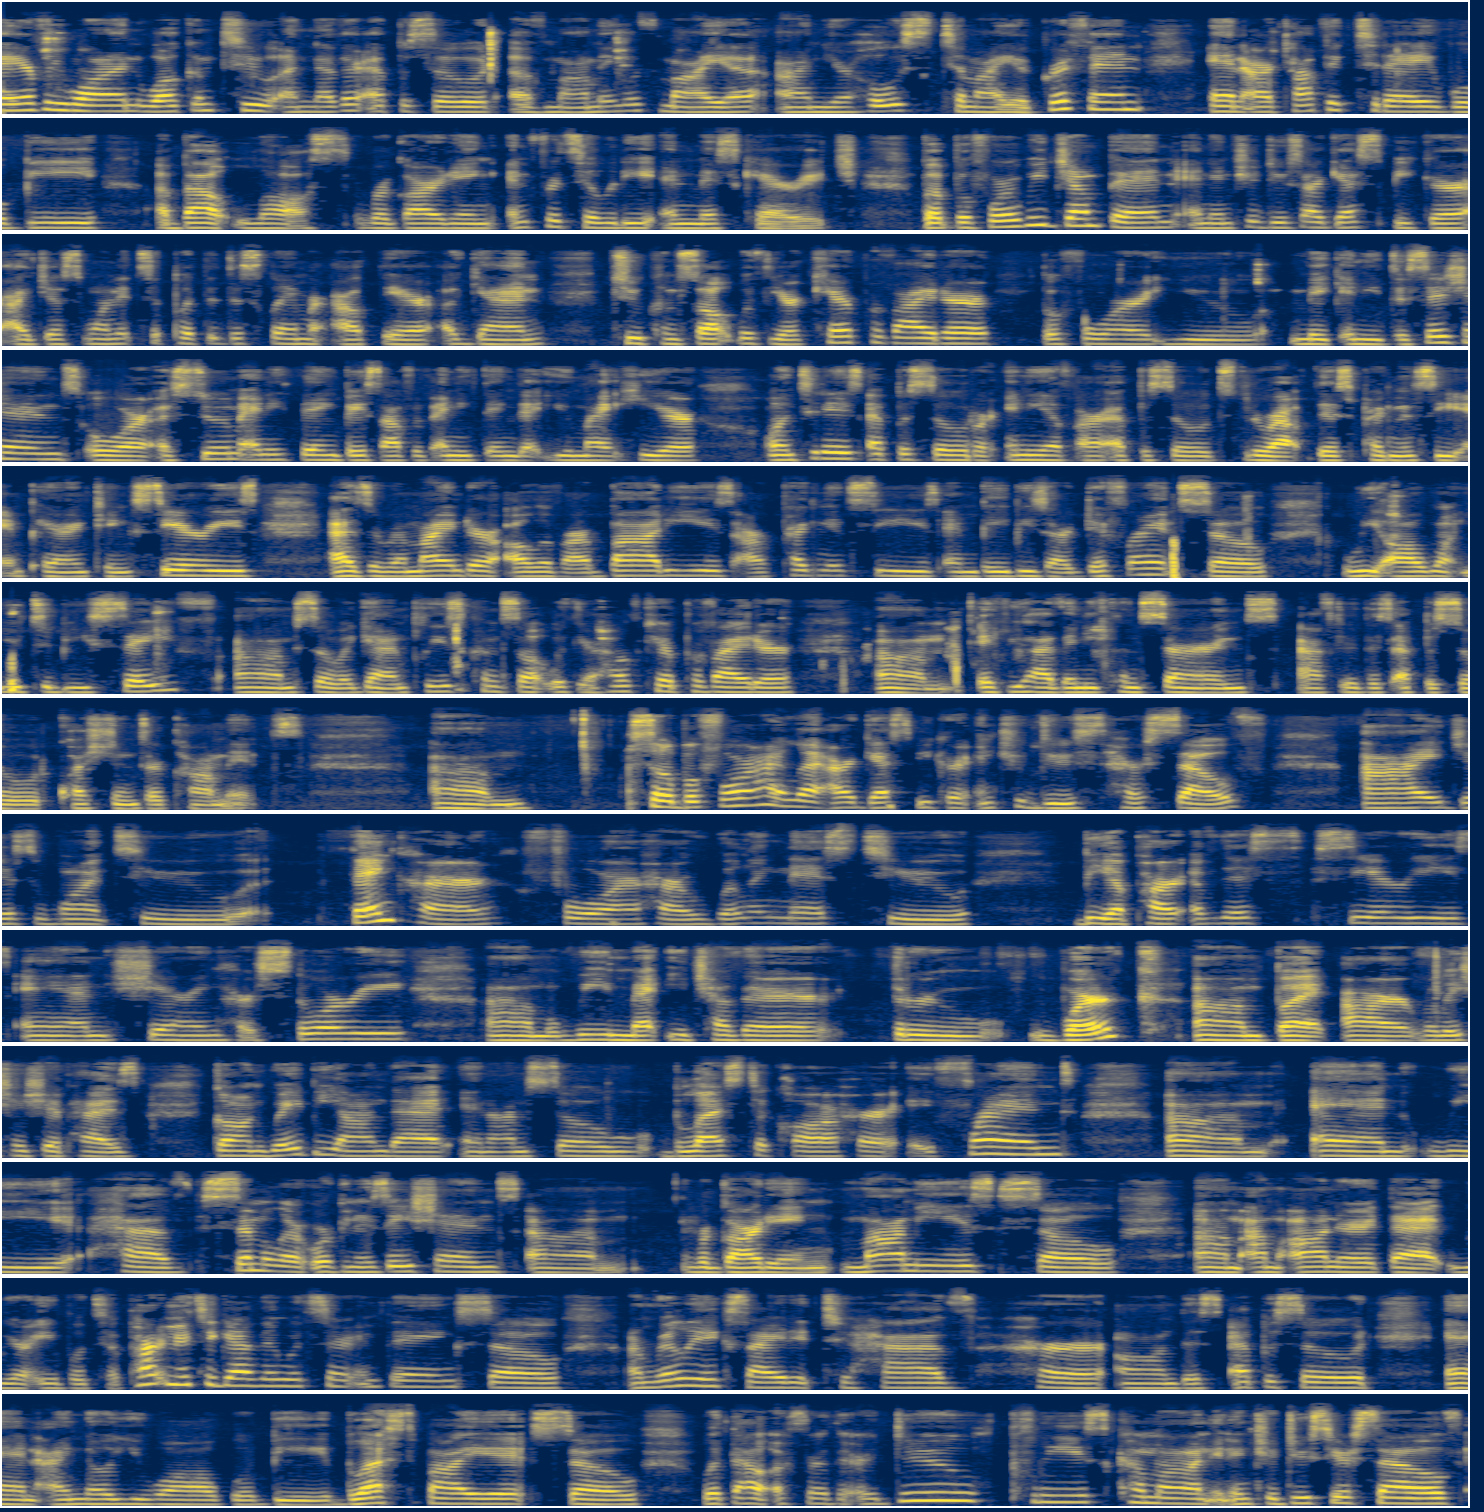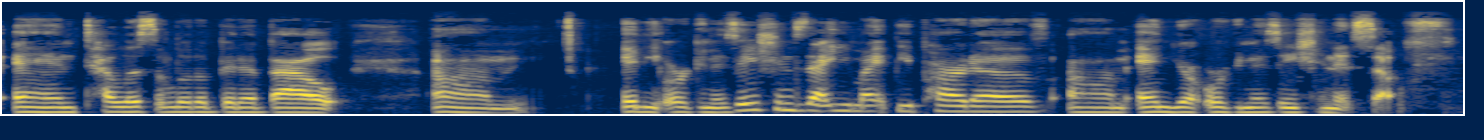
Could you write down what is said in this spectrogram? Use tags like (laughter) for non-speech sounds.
Hey everyone, welcome to another episode of Momming with Maya. I'm your host, Tamaya Griffin, and our topic today will be about loss regarding infertility and miscarriage. But before we jump in and introduce our guest speaker, I just wanted to put the disclaimer out there again to consult with your care provider before you make any decisions or assume anything based off of anything that you might hear on today's episode or any of our episodes throughout this pregnancy and parenting series. As a reminder, all of our bodies, our pregnancies, and babies are different. So we all want you to be safe. Um, so, again, please consult with your healthcare provider um, if you have any concerns after this episode, questions, or comments. Um, so, before I let our guest speaker introduce herself, I just want to thank her for her willingness to be a part of this series and sharing her story. Um, we met each other through work, um, but our relationship has gone way beyond that. And I'm so blessed to call her a friend. Um, and we have similar organizations um, regarding mommies. So um, I'm honored that we are able to partner together with certain things. So I'm really excited to have her on this episode, and I know you all will be blessed by it. So without a further ado, please come on and introduce yourself and tell us a little bit about. Um, any organizations that you might be part of um, and your organization itself.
